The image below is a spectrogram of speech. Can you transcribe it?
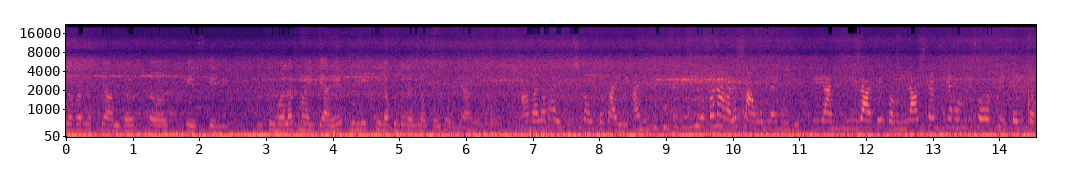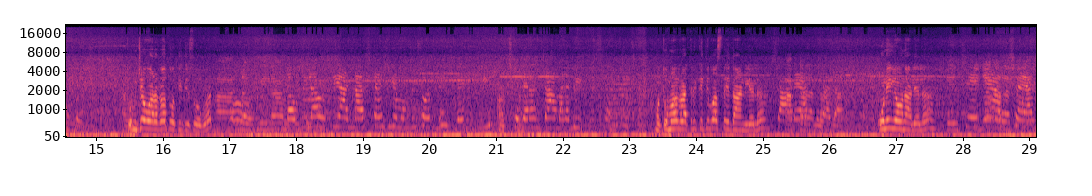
जबरदस्ती आमच्यावर केस केली. तुम्हालाच माहिती आहे तुम्हीच तिला कुठेतरी लपवून ठेवली आहे. आम्हाला माहितीच नव्हतं काही. आणि ती कुठे गेली हे पण आम्हाला सांगून नाही गेली की आम्ही मी जाते करून. लास्ट टाइम तिच्या मम्मीसोबत भेटलेली तेवढं. तुमच्या वर्गात होती ती सोबत? हा हो. नववीला आमच्या नववीला सोबत- होती आणि लास्ट टाइम तिच्या मम्मीसोबत भेटलेली ती. अच्छा. त्याच्यानंतर आम्हाला भेटलीच नाही ती मग तुम्हाला रात्री किती वाजता इथं आणलेलं? साडे अकराला. अकराला. कोणी घेऊन आलेलं? ते घरात अक्षय आणि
